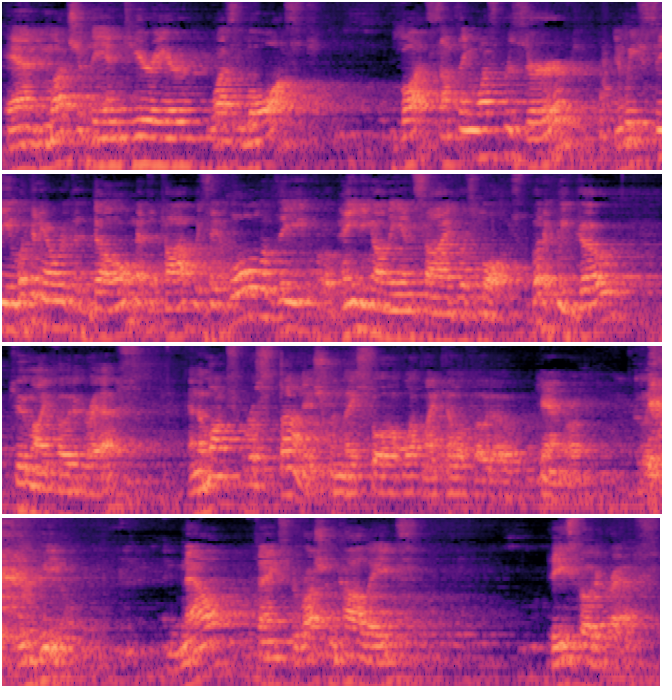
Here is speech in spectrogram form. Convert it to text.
And much of the interior was lost, but something was preserved. And we see, looking over the dome at the top, we see all of the painting on the inside was lost. But if we go to my photographs, and the monks were astonished when they saw what my telephoto camera could reveal. Now, thanks to Russian colleagues, these photographs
